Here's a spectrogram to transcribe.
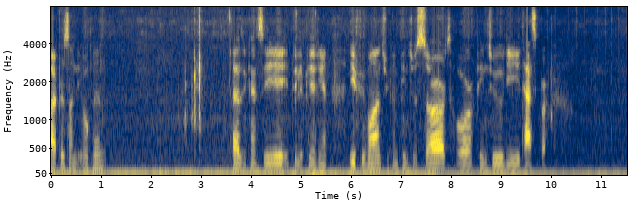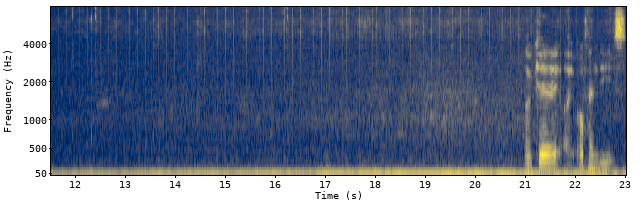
I press on the open. As you can see it will appear here. If you want you can pin to start or pin to the taskbar. Okay I open these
